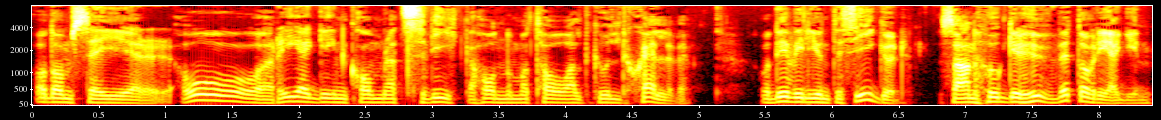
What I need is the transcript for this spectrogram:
Och de säger Åh, Regin kommer att svika honom och ta allt guld själv. Och det vill ju inte Sigurd. Så han hugger huvudet av Regin.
